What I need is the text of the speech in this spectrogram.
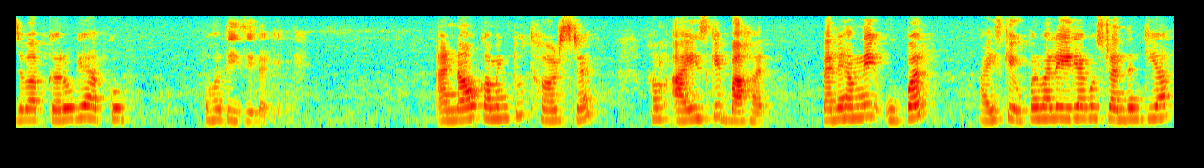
जब आप करोगे, आपको बहुत इजी लगेंगे। And now coming to third step हम आइज़ के बाहर। पहले हमने ऊपर आइज़ के ऊपर वाले एरिया को स्ट्रेंथन किया,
